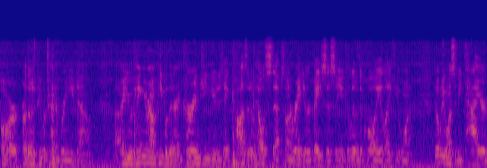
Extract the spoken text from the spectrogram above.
Or are those people trying to bring you down? Uh, are you hanging around people that are encouraging you to take positive health steps on a regular basis so you can live the quality of life you want? Nobody wants to be tired,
